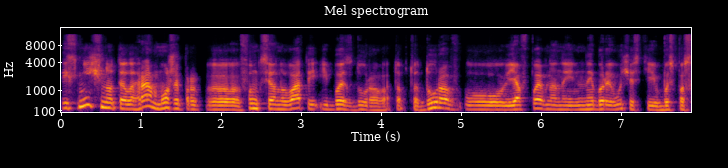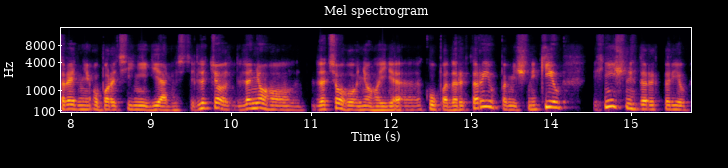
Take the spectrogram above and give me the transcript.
Технічно Телеграм може е, функціонувати і без Дурова. Тобто, Дуров, я впевнений, не бере участі в безпосередній операційній діяльності. Для цього для нього для цього у нього є купа директорів, помічників, технічних директорів.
